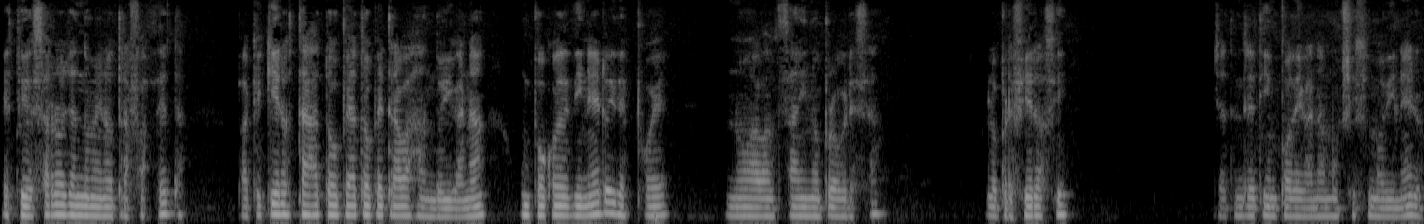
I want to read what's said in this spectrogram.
estoy desarrollándome en otras facetas. ¿Para qué quiero estar a tope, a tope trabajando y ganar un poco de dinero y después no avanzar y no progresar. Lo prefiero así. Ya tendré tiempo de ganar muchísimo dinero.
